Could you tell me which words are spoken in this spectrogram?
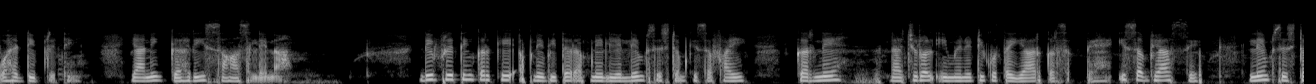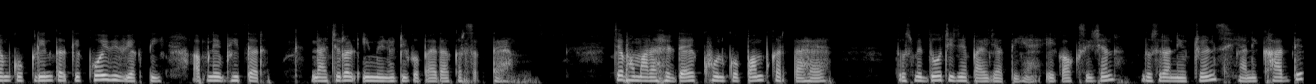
वह है डीप ब्रीथिंग यानी गहरी सांस लेना। डीप ब्रीथिंग करके अपने भीतर, अपने लिए लिम्फ सिस्टम की सफ़ाई करने नेचुरल इम्यूनिटी को तैयार कर सकते इस अभ्यास से लिम्फ सिस्टम को क्लीन करके कोई भी व्यक्ति अपने भीतर नेचुरल इम्यूनिटी को पैदा कर सकता है। जब हमारा हृदय खून को पंप करता है तो उसमें दो चीज़ें पाई जाती हैं। एक ऑक्सीजन दूसरा न्यूट्रिएंट्स यानी खाद्य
